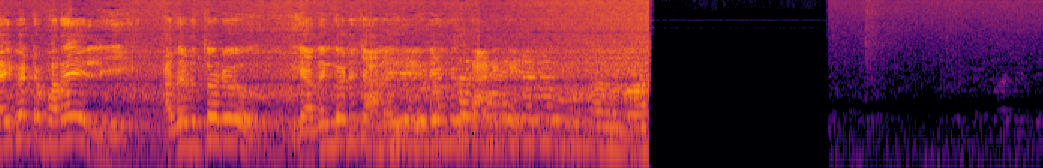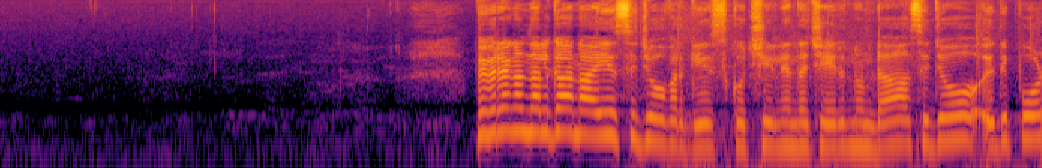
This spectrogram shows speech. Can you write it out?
ലൈവായിട്ട് പറയല്ലേ? അതെടുത്തൊരു ഏതെങ്കിലും ഒരു ചാനലിൽ കൂടി കാണിക്കും. വിവരങ്ങൾ നൽകാനായി സിജോ വർഗീസ് കൊച്ചിയിൽ നിന്ന് ചേരുന്നുണ്ട്. സിജോ ഇതിപ്പോൾ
